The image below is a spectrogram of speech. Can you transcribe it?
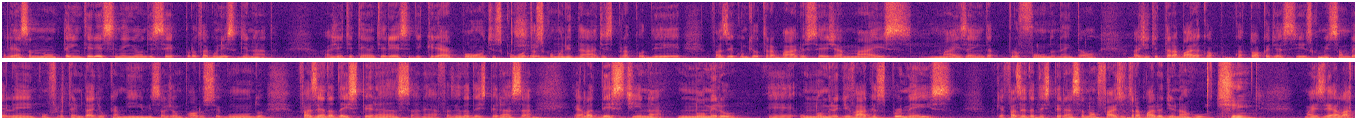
A aliança não tem interesse nenhum de ser protagonista de nada. A gente tem o interesse de criar pontes com Sim. outras comunidades para poder fazer com que o trabalho seja mais, mais ainda profundo. Né? Então, a gente trabalha com a, com a Toca de Assis, com Missão Belém, com Fraternidade o Caminho, Missão João Paulo II, Fazenda da Esperança. Né? A Fazenda da Esperança ela destina um número, é, um número de vagas por mês, porque a Fazenda da Esperança não faz o trabalho de ir na rua. Sim mas ela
